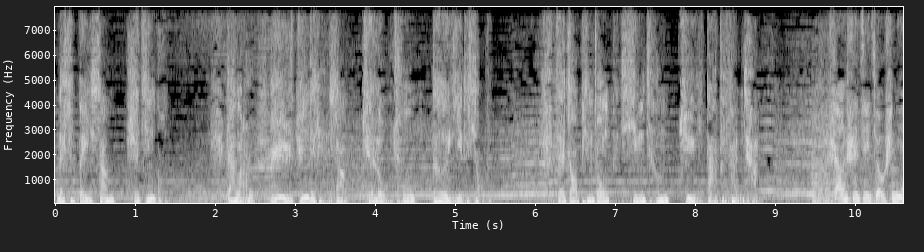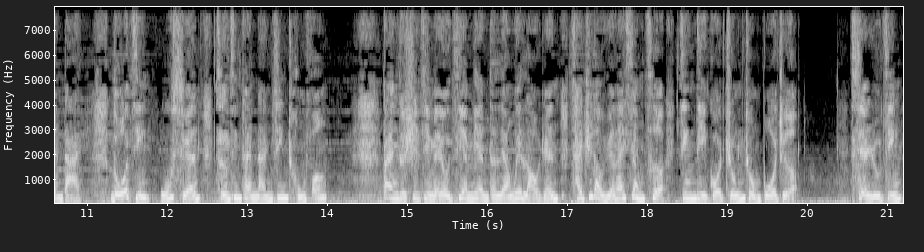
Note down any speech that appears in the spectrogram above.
那是悲伤，是惊恐；然而日军的脸上却露出得意的笑容，在照片中形成巨大的反差。上世纪九十年代，罗锦、吴璇曾经在南京重逢。半个世纪没有见面的两位老人，才知道原来相册经历过种种波折。现如今，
